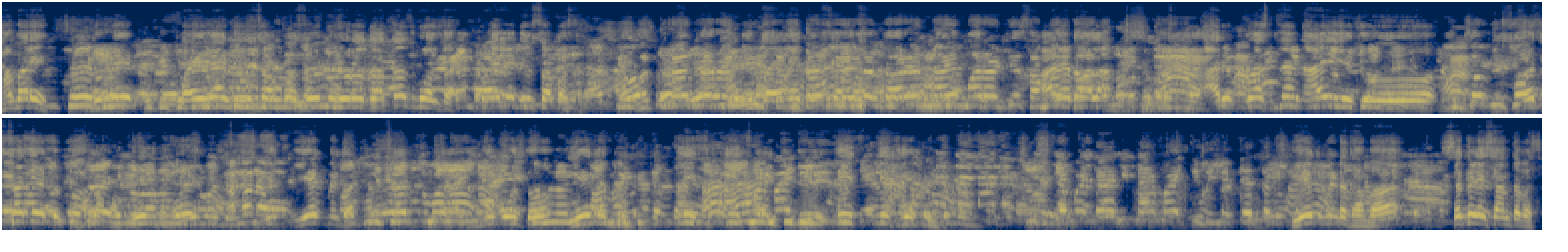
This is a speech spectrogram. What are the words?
थांबा रे. तुम्ही पहिल्या दिवसापासून विरोधातच बोलताय. पहिल्या दिवसापासून. अरे मला अरे प्रश्न नाही येतो कधी येतो एक मिनिट साहेब तुम्हाला मी बोलतो. एक minute. Please please please please एक मिनिट. एक मिनिट थांबा. सगळे शांत बस.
